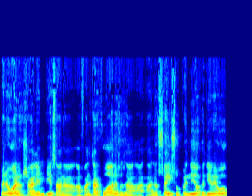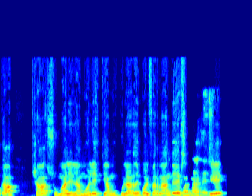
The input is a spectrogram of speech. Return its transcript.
pero bueno, ya le empiezan a, a faltar jugadores, o sea, a, a los seis suspendidos que tiene Boca, ya sumale la molestia muscular de Paul Fernández, Fernández. que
